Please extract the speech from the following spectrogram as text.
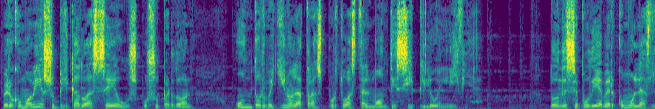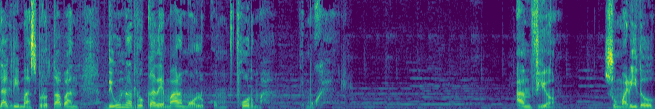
Pero como había suplicado a Zeus por su perdón, un torbellino la transportó hasta el monte Sípilo en Lidia, donde se podía ver cómo las lágrimas brotaban de una roca de mármol con forma de mujer. Anfión, su marido,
